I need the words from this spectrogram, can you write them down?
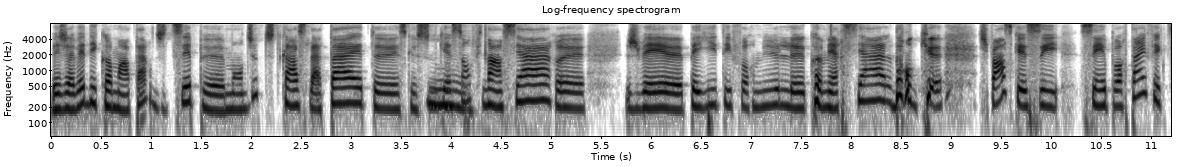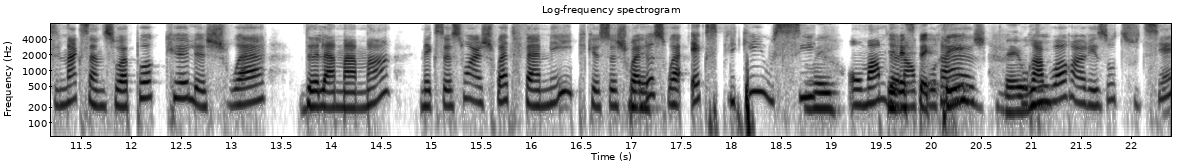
ben j'avais des commentaires du type, mon Dieu, tu te casses la tête, est-ce que c'est une question mmh. financière? je vais payer tes formules commerciales. Donc, je pense que c'est important, effectivement, que ça ne soit pas que le choix de la maman, mais que ce soit un choix de famille, puis que ce choix-là soit expliqué aussi aux membres de l'entourage ben pour avoir un réseau de soutien,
